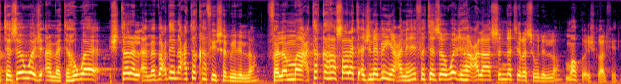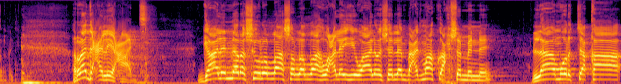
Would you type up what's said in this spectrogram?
تزوج أمته هو اشترى الأمة بعدين أعتقها في سبيل الله. فلما أعتقها صارت أجنبية عنه فتزوجها على سنة رسول الله. ماكو إشكال في ذلك. رد عليه عاد. قال إن رسول الله صلى الله عليه وآله وسلم بعد ماكو أحسن منه لا مرتقى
